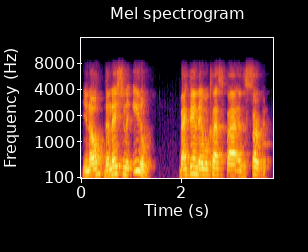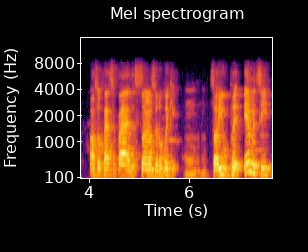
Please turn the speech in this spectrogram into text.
You know, the nation of Edom. Back then, they were classified as the serpent, also classified as the sons of the wicked. Mhm. So he will put enmity,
